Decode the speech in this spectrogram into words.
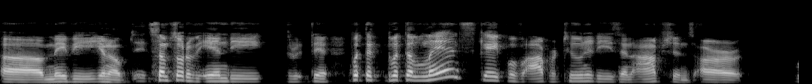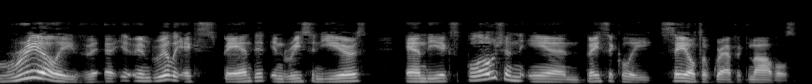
uh, maybe, you know, some sort of indie. But the, but the landscape of opportunities and options are really, really expanded in recent years. And the explosion in basically sales of graphic novels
